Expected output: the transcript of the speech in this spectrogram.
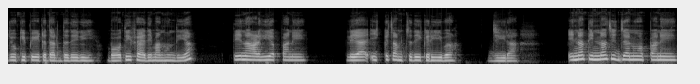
ਜੋ ਕਿ ਪੇਟ ਦਰਦ ਦੇ ਲਈ ਬਹੁਤ ਹੀ ਫਾਇਦੇਮੰਦ ਹੁੰਦੀ ਆ। ਅਤੇ ਨਾਲ ਹੀ ਆਪਾਂ ਨੇ ਲਿਆ ਇੱਕ ਚਮਚ ਦੇ ਕਰੀਬ ਜੀਰਾ। ਇਹਨਾਂ ਤਿੰਨਾਂ ਚੀਜ਼ਾਂ ਨੂੰ ਆਪਾਂ ਨੇ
